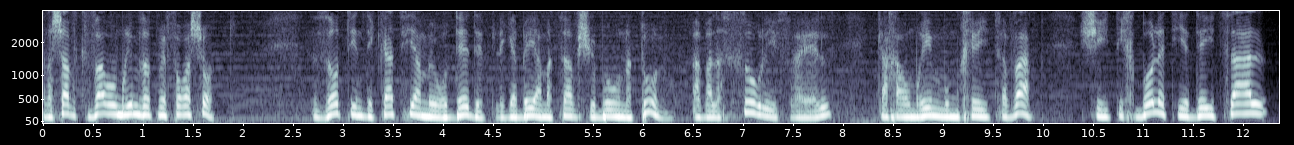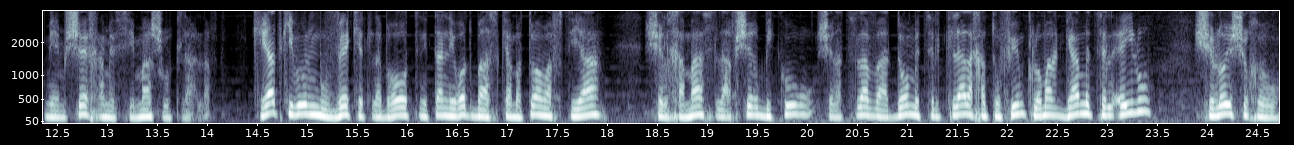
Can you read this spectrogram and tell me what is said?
אנשיו כבר אומרים זאת מפורשות. זאת אינדיקציה מעודדת לגבי המצב שבו הוא נתון, אבל אסור לישראל, ככה אומרים מומחי צבא, שהיא תכבול את ידי צה"ל מהמשך המשימה שהוטלה עליו. קריאת כיוון מובהקת לבאות ניתן לראות בהסכמתו המפתיעה של חמאס לאפשר ביקור של הצלב האדום אצל כלל החטופים, כלומר גם אצל אלו שלא ישוחררו.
